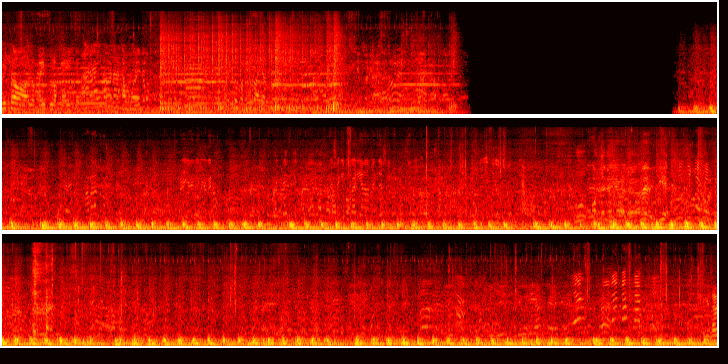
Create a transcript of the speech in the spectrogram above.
visto los vehículos que hay? este- ¿Tan bonitos? Bonito, bonito, hay algunos.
